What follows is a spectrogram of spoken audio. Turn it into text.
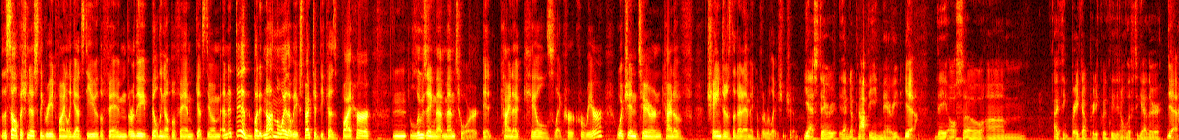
the selfishness the greed finally gets to you the fame or the building up of fame gets to him and it did but it not in the way that we expected because by her n- losing that mentor it kind of kills like her career which in turn kind of changes the dynamic of the relationship Yes, they end up not being married. yeah They also, um, I think, break up pretty quickly. They don't live together. yeah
